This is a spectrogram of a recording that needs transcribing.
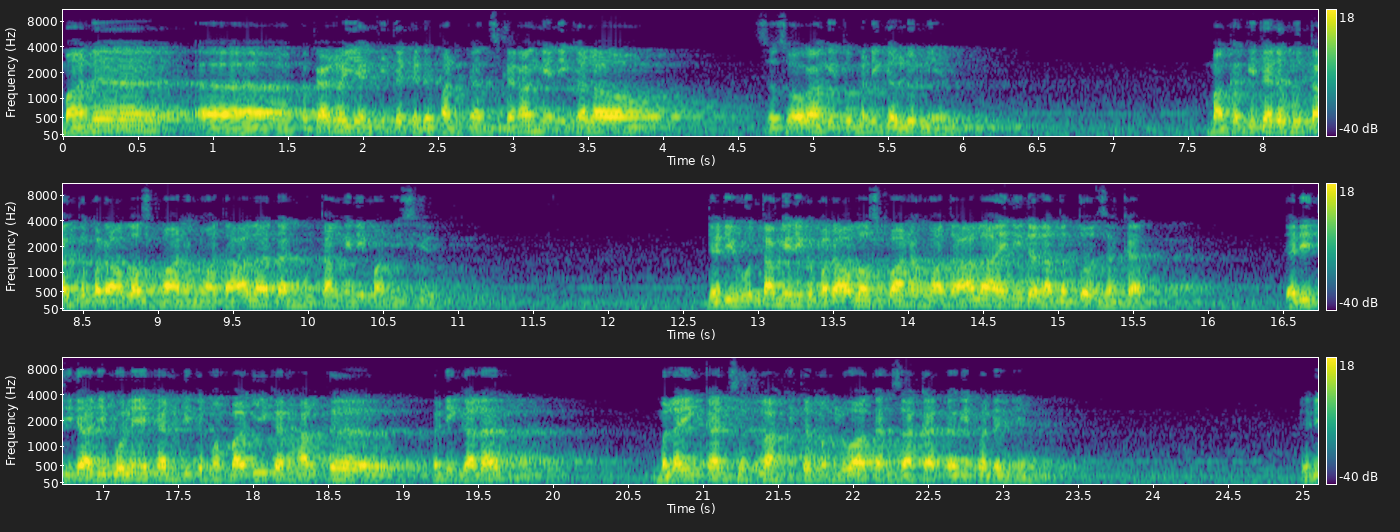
mana uh, perkara yang kita kedepankan. Sekarang ini kalau seseorang itu meninggal dunia maka kita ada hutang kepada Allah Subhanahu Wa Taala dan hutang ini manusia. Jadi hutang ini kepada Allah Subhanahu Wa Taala ini dalam bentuk zakat. Jadi tidak dibolehkan kita membagikan harta peninggalan melainkan setelah kita mengeluarkan zakat daripadanya jadi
